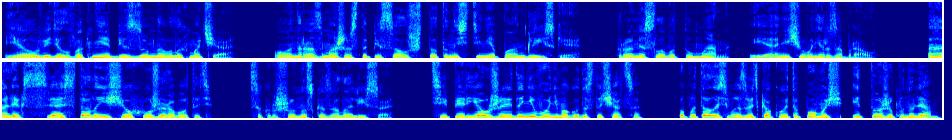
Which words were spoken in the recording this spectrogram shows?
Я увидел в окне безумного лохмача. Он размашисто писал что-то на стене по-английски. Кроме слова «туман» я ничего не разобрал. «Алекс, связь стала еще хуже работать», — сокрушенно сказала Алиса. «Теперь я уже и до него не могу достучаться. Попыталась вызвать какую-то помощь, и тоже по нулям».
